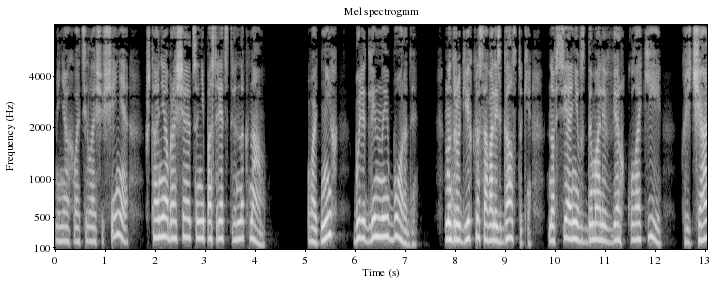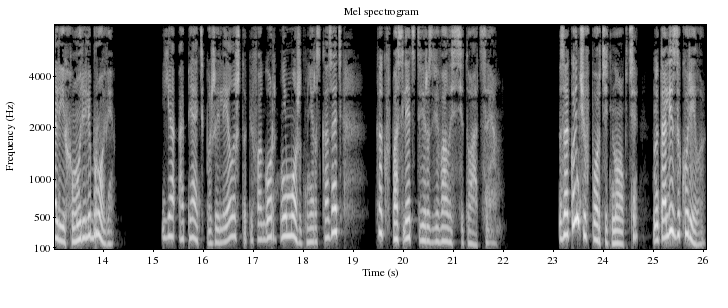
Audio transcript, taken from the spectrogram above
Меня охватило ощущение, что они обращаются непосредственно к нам. У одних были длинные бороды. На других красовались галстуки, но все они вздымали вверх кулаки, кричали и хмурили брови. Я опять пожалела, что Пифагор не может мне рассказать, как впоследствии развивалась ситуация. Закончив портить ногти, Натали закурила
